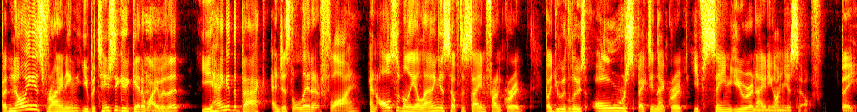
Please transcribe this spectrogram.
But knowing it's raining, you potentially could get away with it. You hang at the back and just let it fly, and ultimately allowing yourself to stay in front group, but you would lose all respect in that group if seen urinating on yourself. B.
